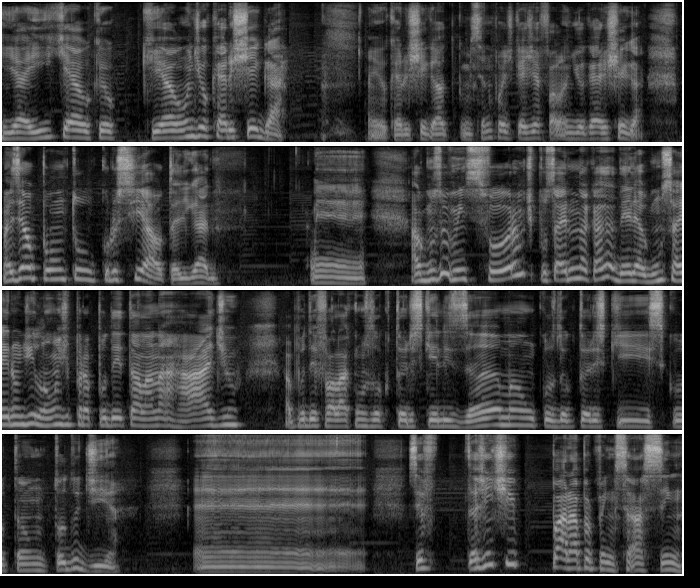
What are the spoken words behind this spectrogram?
E aí que é o que eu que é onde eu quero chegar. Aí eu quero chegar, começando o podcast já falando onde eu quero chegar. Mas é o ponto crucial, tá ligado? É, alguns ouvintes foram, tipo, saíram da casa dele, alguns saíram de longe para poder estar tá lá na rádio, para poder falar com os locutores que eles amam, com os locutores que escutam todo dia. É, se a gente parar para pensar assim,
